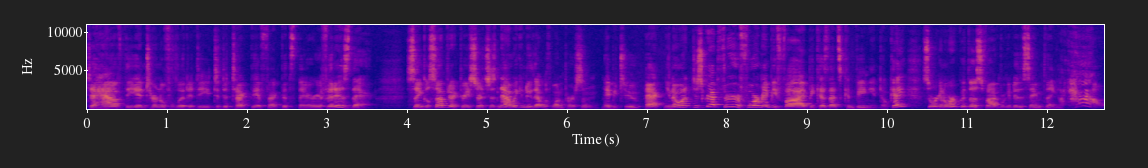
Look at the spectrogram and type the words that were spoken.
to have the internal validity to detect the effect that's there if it is there. Single subject research says, now we can do that with one person, maybe two. Heck, you know what? Just grab three or four, maybe five, because that's convenient, okay? So we're gonna work with those five, we're gonna do the same thing. Like, how?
